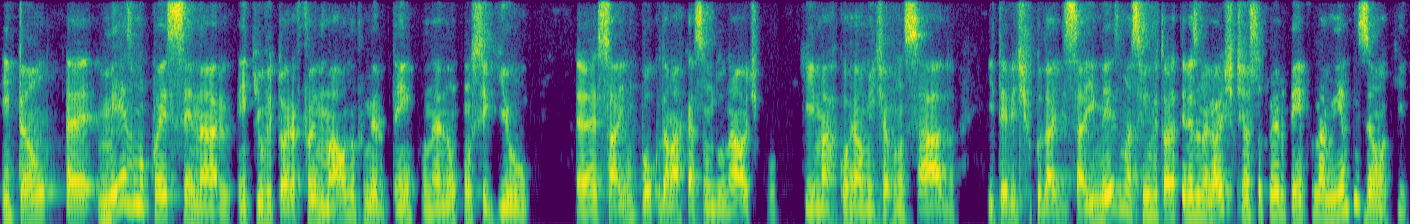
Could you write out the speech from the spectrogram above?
Então, é, mesmo com esse cenário em que o Vitória foi mal no primeiro tempo, né, não conseguiu é, sair um pouco da marcação do Náutico, que marcou realmente avançado, e teve dificuldade de sair, mesmo assim o Vitória teve as melhores chances do primeiro tempo, na minha visão aqui.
